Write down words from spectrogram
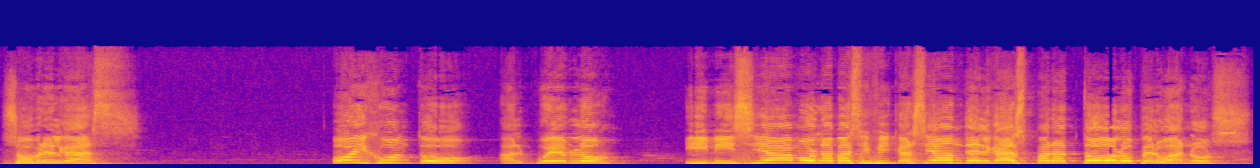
Sobre el gas, hoy junto al pueblo Iniciamos la masificación del gas para todos los peruanos.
